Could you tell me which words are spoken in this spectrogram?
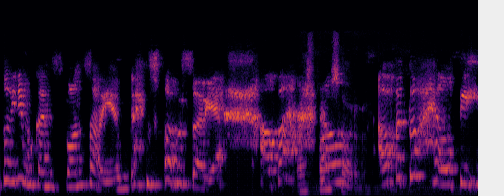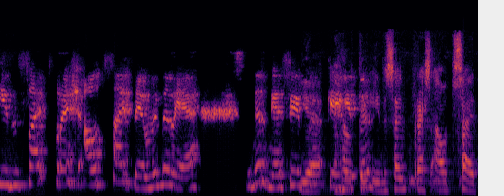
tuh ini bukan sponsor ya, bukan sponsor ya. Apa? sponsor. Apa tuh healthy inside, fresh outside ya, bener ya? Bener gak sih? Iya, yeah, healthy gitu? inside, fresh outside.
